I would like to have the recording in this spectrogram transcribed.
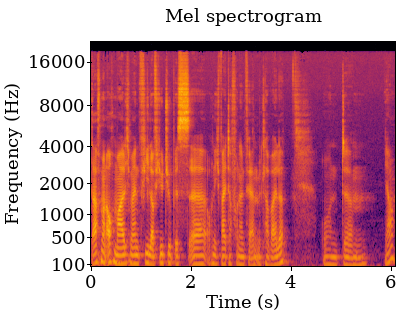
darf man auch mal. Ich meine, viel auf YouTube ist äh, auch nicht weit davon entfernt mittlerweile. Und ähm, ja,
